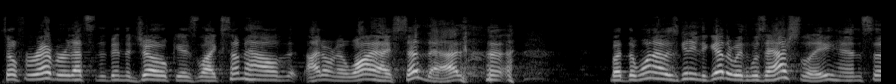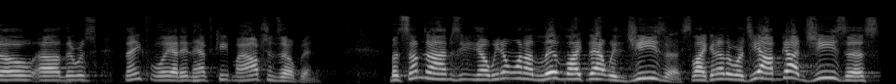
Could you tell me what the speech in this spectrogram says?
So forever, that's been the joke is like somehow, I don't know why I said that. but the one I was getting together with was Ashley. And so, uh, there was, thankfully, I didn't have to keep my options open. But sometimes, you know, we don't want to live like that with Jesus. Like, in other words, yeah, I've got Jesus,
